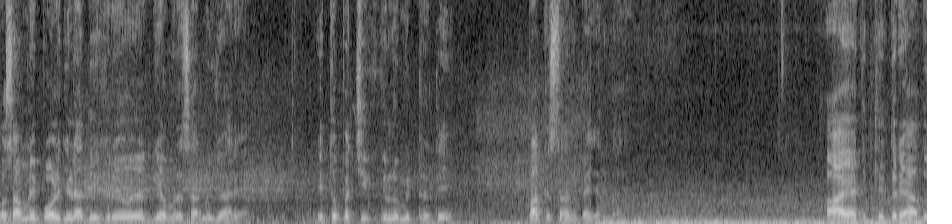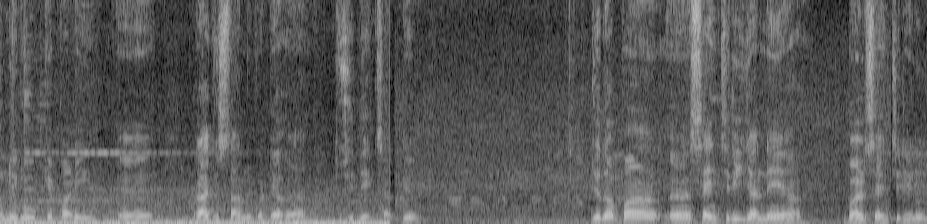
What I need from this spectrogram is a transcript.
ਉਹ ਸਾਹਮਣੇ ਪੁਲ ਜਿਹੜਾ ਦੇਖ ਰਹੇ ਹੋ ਅੱਗੇ ਅੰਮ੍ਰਿਤਸਰ ਨੂੰ ਜਾ ਰਿਹਾ। ਇੱਥੋਂ 25 ਕੁ ਕਿਲੋਮੀਟਰ ਤੇ ਪਾਕਿਸਤਾਨ ਪੈ ਜਾਂਦਾ ਹੈ। ਆਇਆ ਜਿੱਥੇ ਦਰਿਆ ਦੋਨੇ ਰੋਕ ਕੇ ਪਾਣੀ ਰਾਜਸਥਾਨ ਨੂੰ ਕੱਢਿਆ ਹੋਇਆ, ਤੁਸੀਂ ਦੇਖ ਸਕਦੇ ਹੋ। ਜਦੋਂ ਆਪਾਂ ਸੈਂਚਰੀ ਜਾਂਦੇ ਆ ਵਰਲਡ ਸੈਂਚਰੀ ਨੂੰ,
